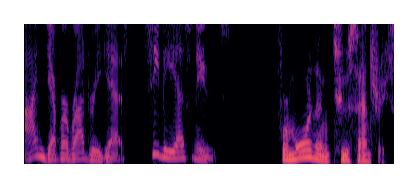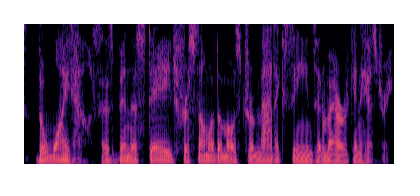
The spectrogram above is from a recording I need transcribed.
I'm Deborah Rodriguez, CBS News. For more than two centuries, the White House has been the stage for some of the most dramatic scenes in American history.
